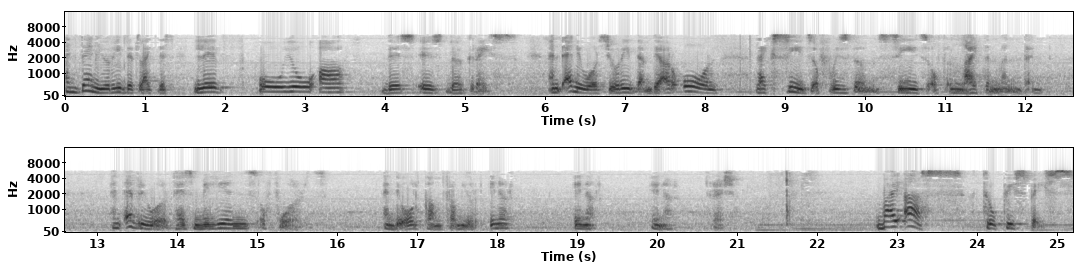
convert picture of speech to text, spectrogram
And then you read it like this Live who you are. This is the grace. And any words you read them, they are all like seeds of wisdom, seeds of enlightenment, and and every word has millions of words. And they all come from your inner, inner, inner treasure. By us, through Peace Space.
